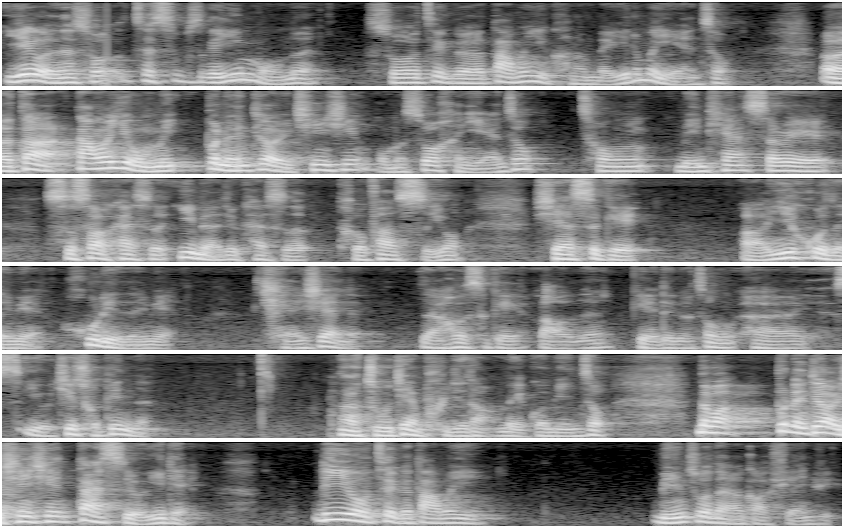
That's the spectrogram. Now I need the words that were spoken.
也有人说这是不是个阴谋论？说这个大瘟疫可能没那么严重。呃，当然大瘟疫我们不能掉以轻心，我们说很严重。从明天十二月十四号开始，疫苗就开始投放使用，先是给啊医护人员、护理人员前线的，然后是给老人、给这个重呃有基础病人，那逐渐普及到美国民众。那么不能掉以轻心，但是有一点，利用这个大瘟疫。民主党要搞选举，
